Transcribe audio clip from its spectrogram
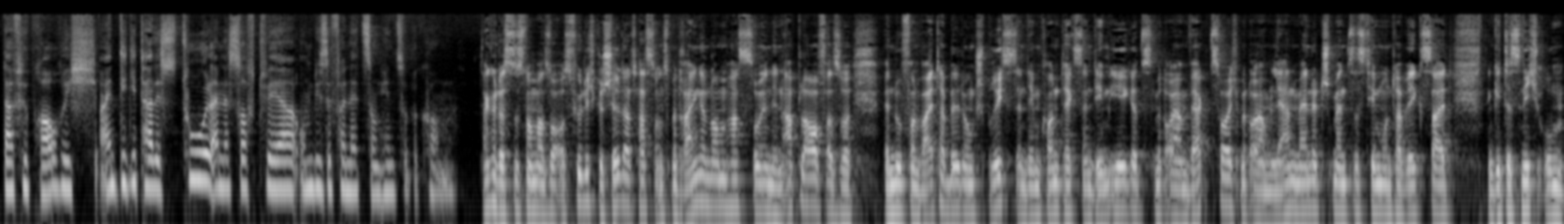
Dafür brauche ich ein digitales Tool, eine Software, um diese Vernetzung hinzubekommen. Danke, dass du es nochmal so ausführlich geschildert hast, und uns mit reingenommen hast, so in den Ablauf. Also wenn du von Weiterbildung sprichst, in dem Kontext, in dem ihr jetzt mit eurem Werkzeug, mit eurem Lernmanagementsystem unterwegs seid, dann geht es nicht um,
